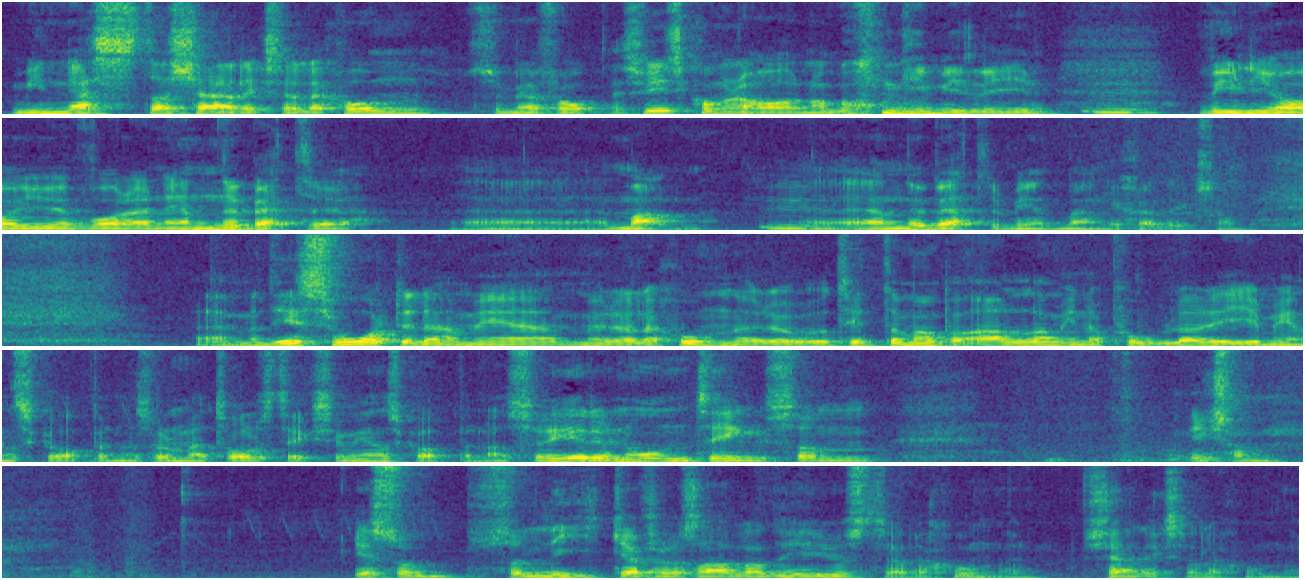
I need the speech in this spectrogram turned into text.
Min nästa kärleksrelation, som jag förhoppningsvis kommer att ha någon gång i mitt liv, Mm. vill jag ju vara en ännu bättre eh, man. Mm. Eh, Ännu bättre medmänniska liksom. Eh, Men det är svårt det där med, med relationer och tittar man på alla mina polare i gemenskapen, alltså de här tolvstegsgemenskaperna, så är det någonting som liksom är så, så lika för oss alla. Det är just relationer, kärleksrelationer.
